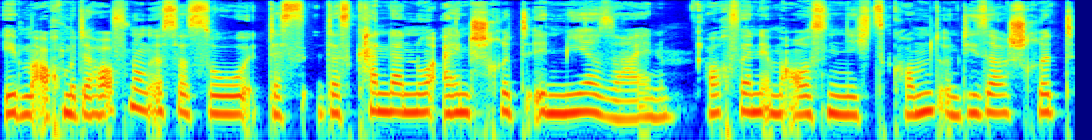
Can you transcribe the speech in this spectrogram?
eben auch mit der Hoffnung ist das so, das, das kann dann nur ein Schritt in mir sein, auch wenn im Außen nichts kommt. Und dieser Schritt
